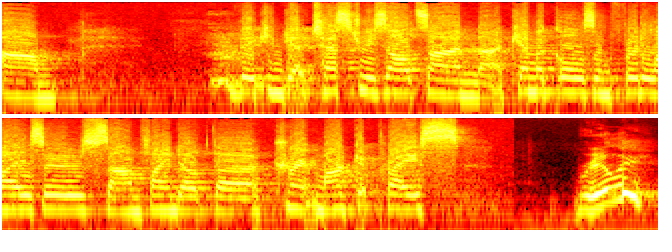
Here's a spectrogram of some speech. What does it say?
Um, they can get test results on uh, chemicals and fertilizers, um, find out the current market price. Really?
